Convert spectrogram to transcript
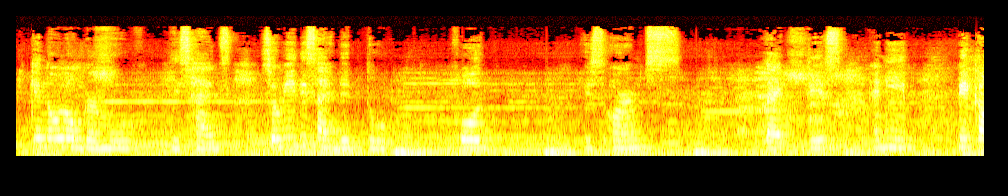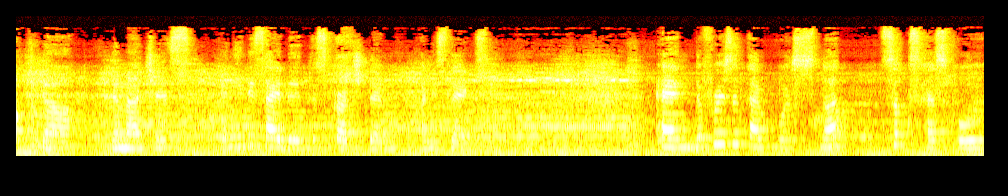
he can no longer move his hands so he decided to fold his arms like this and he pick up the the matches and he decided to scratch them on his legs. And the first attempt was not successful.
